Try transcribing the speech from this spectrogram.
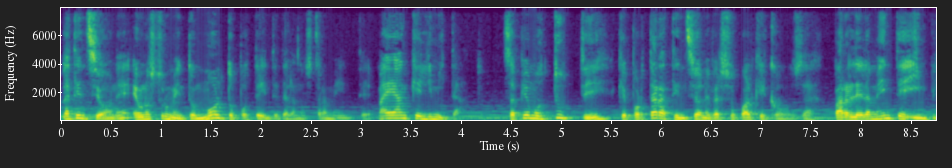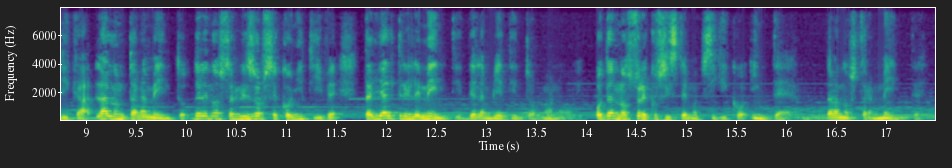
L'attenzione è uno strumento molto potente della nostra mente, ma è anche limitato. Sappiamo tutti che portare attenzione verso qualche cosa parallelamente implica l'allontanamento delle nostre risorse cognitive dagli altri elementi dell'ambiente intorno a noi o dal nostro ecosistema psichico interno, dalla nostra mente.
